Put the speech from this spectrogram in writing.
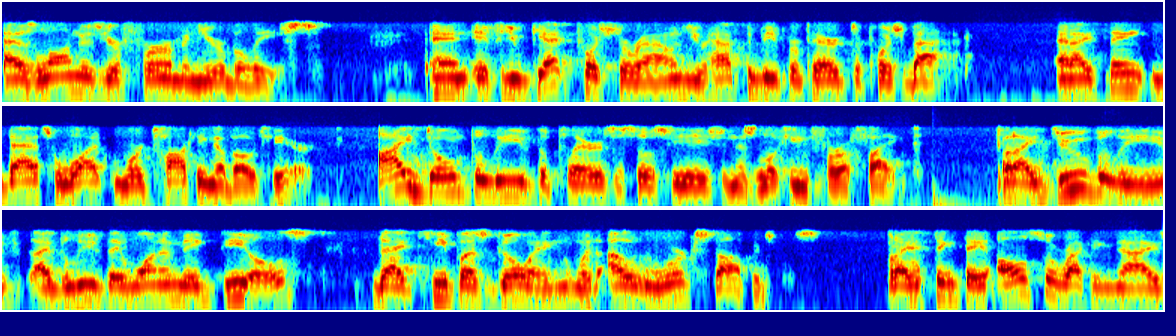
as long as you're firm in your beliefs. And if you get pushed around, you have to be prepared to push back. And I think that's what we're talking about here. I don't believe the Players Association is looking for a fight. But I do believe, I believe they want to make deals that keep us going without work stoppages. But I think they also recognize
